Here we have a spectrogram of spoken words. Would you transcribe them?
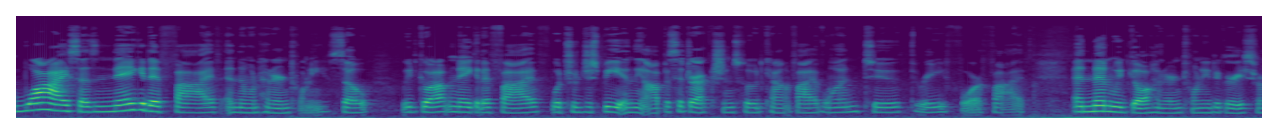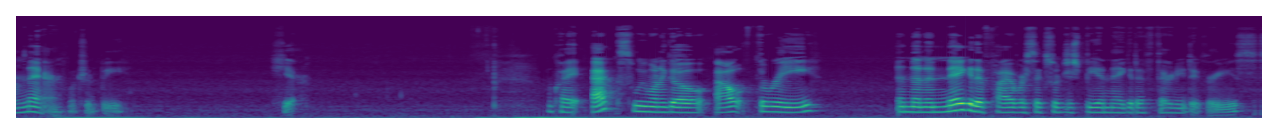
Y says negative 5 and then 120. So we'd go out negative 5, which would just be in the opposite direction. So we'd count 5, 1, 2, 3, 4, 5. And then we'd go 120 degrees from there, which would be here. Okay, x, we want to go out 3, and then a negative pi over 6 would just be a negative 30 degrees.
